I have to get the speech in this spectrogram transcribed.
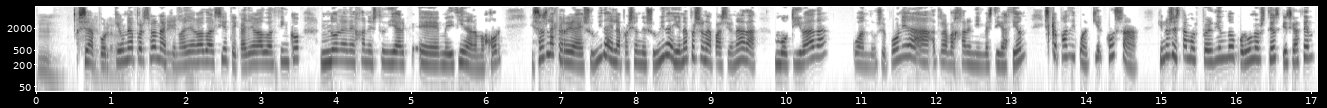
Hmm, o sea, ¿por qué una persona que no ha llegado al 7, que ha llegado al 5, no le dejan estudiar eh, medicina? A lo mejor esa es la carrera de su vida y la pasión de su vida. Y una persona apasionada, motivada, cuando se pone a, trabajar en investigación, es capaz de cualquier cosa. Que nos estamos perdiendo por unos test que se hacen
